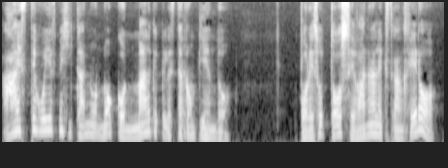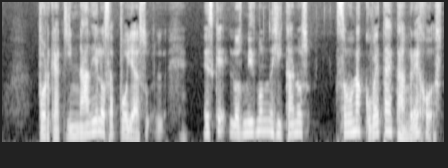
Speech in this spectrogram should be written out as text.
ah, este güey es mexicano, no, con madre que le esté rompiendo. Por eso todos se van al extranjero. Porque aquí nadie los apoya. Es que los mismos mexicanos son una cubeta de cangrejos.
